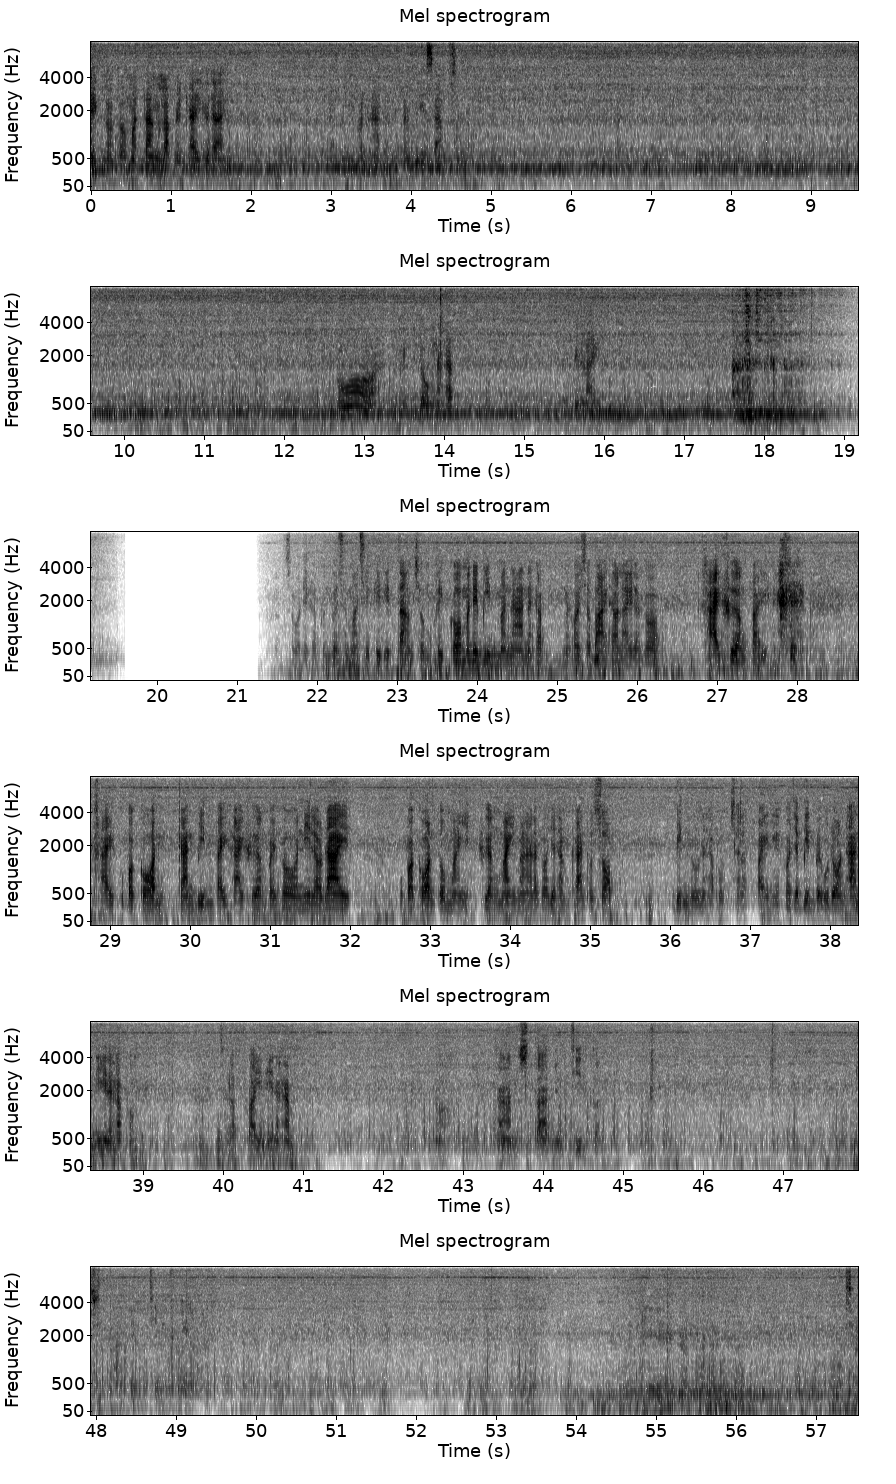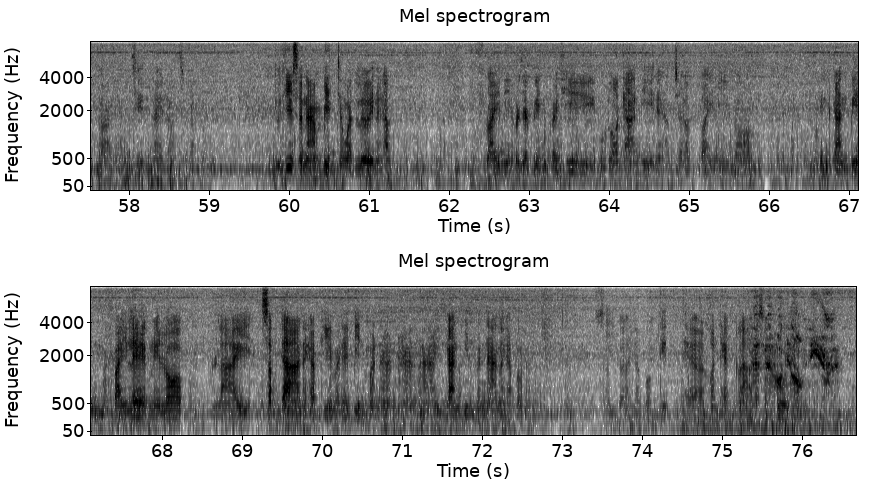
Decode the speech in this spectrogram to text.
เราก็บินเล็กเราก็มาตั้งหลับใกล้ๆก็ได้มีปัญหาเรามีสามสิบโอ้ไม่ตรงนะครับ ไม่เป็นไรสวัสดีครับเพื่อนๆสมาชิกที่ติดตามชมคลิปก็ไม่ได้บินมานานนะครับ ไม่ค่อยสบายเท่าไหร่แล้วก็ขายเครื่องไป ขายอุปกรณ์การบินไปขายเครื่องไปก็วันนี้เราได้อุปกรณ์ตัวใหม่ เครื่องใหม่มา แล้วก็จะทำการทดสอบบินดูนะครับ ผมสลับไฟนี้ก็จะบินไปอุดรธานีนะครับ ผมสลับไฟนี้นะครับการ start engine ก่อน start engine ก่อนนะครับโอเคครับก็ start engine ได้แล้วสำหรับวันนี้ อยู่ ที่สนามบินจังหวัดเลยนะครับ ไฟล์นี้ก็จะบินไปที่อุดรธานีนะครับสำหรับไฟล์นี้ก็เป็นการบินไฟล์แรกในรอบหลายสัปดาห์นะครับ ที่ไม่ได้บินมานานห่างหายการบินมานานแล้วครับผมสี่ก็นะครับผมติดแถวคอนแทคกลางสักครู่ครับ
